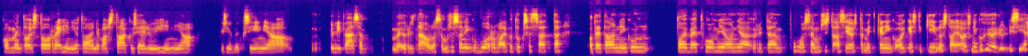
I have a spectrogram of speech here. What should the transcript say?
kommentoi storeihin jotain ja vastaa kyselyihin ja kysymyksiin ja ylipäänsä me yritetään olla semmoisessa niin vuorovaikutuksessa, että otetaan niin kuin toiveet huomioon ja yritetään puhua semmoisista asioista, mitkä niin kuin oikeasti kiinnostaa ja olisi niin kuin hyödyllisiä.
